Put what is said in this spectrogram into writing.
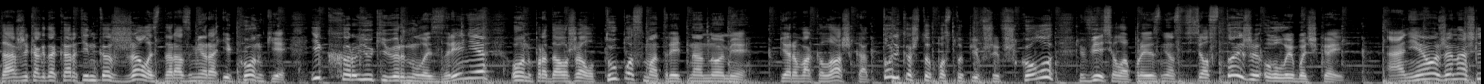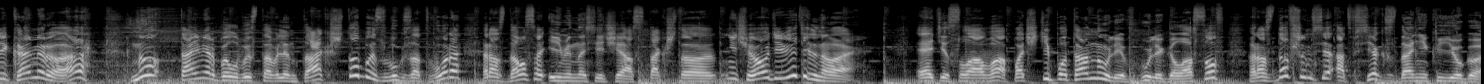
Даже когда картинка сжалась до размера иконки и к Харуюке вернулось зрение, он продолжал тупо смотреть на Номи. Первоклашка, только что поступивший в школу, весело произнес все с той же улыбочкой. Они уже нашли камеру, а? Ну, таймер был выставлен так, чтобы звук затвора раздался именно сейчас, так что ничего удивительного. Эти слова почти потонули в гуле голосов, раздавшимся от всех зданий к югу.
